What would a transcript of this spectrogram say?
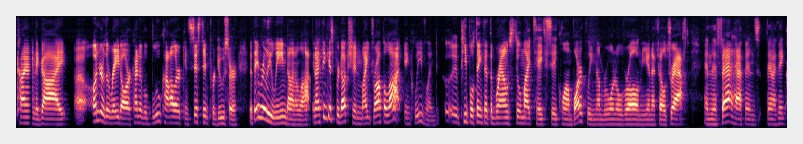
kind of guy, uh, under the radar, kind of a blue collar, consistent producer that they really leaned on a lot. And I think his production might drop a lot in Cleveland. Uh, people think that the Browns still might take Saquon Barkley, number one overall in the NFL draft. And if that happens, then I think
